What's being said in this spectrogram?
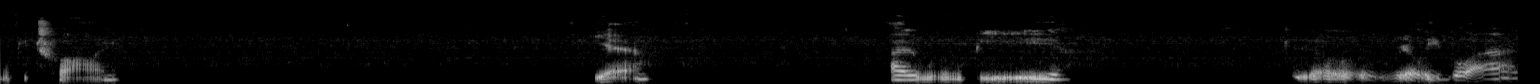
Maybe Tron. Yeah. I will be really, really black.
